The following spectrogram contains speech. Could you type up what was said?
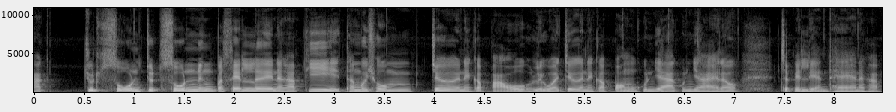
ากจุดศูนย์จุดศูนย์หนึ่งเปอร์เซ็นต์เลยนะครับ ที่ท่านผู้ชมเจอในกระเป๋า หรือว่าเจอในกระป๋องคุณย่าคุณยายแล้วจะเป็นเหรียญแท้นะครับ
